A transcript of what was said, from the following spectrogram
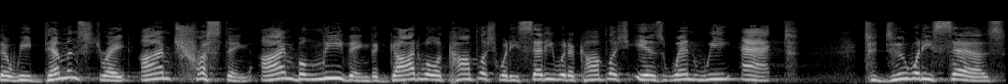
that we demonstrate I'm trusting, I'm believing that God will accomplish what He said He would accomplish is when we act to do what He says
